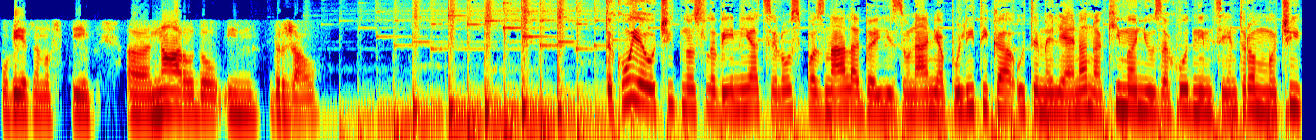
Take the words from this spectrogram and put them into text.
povezanosti narodov in držav. Tako je očitno Slovenija celo spoznala, da je zunanja politika utemeljena na kimanju zahodnim centrom moči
